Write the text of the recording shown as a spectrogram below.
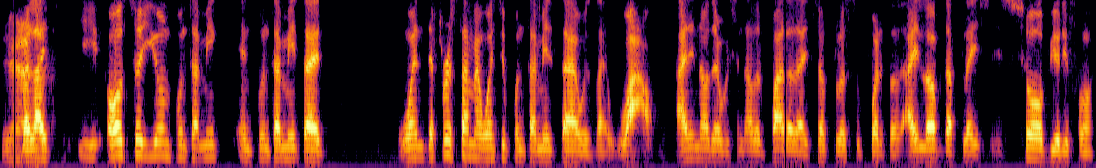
yeah. but like also you in Punta Mita, in Punta Mita, it's when the first time I went to Punta Mita, I was like, wow, I didn't know there was another paradise so close to Puerto. I love that place. It's so beautiful.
